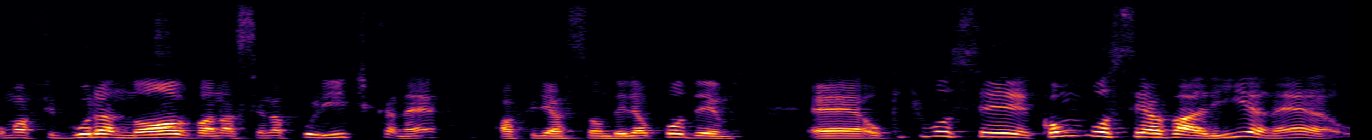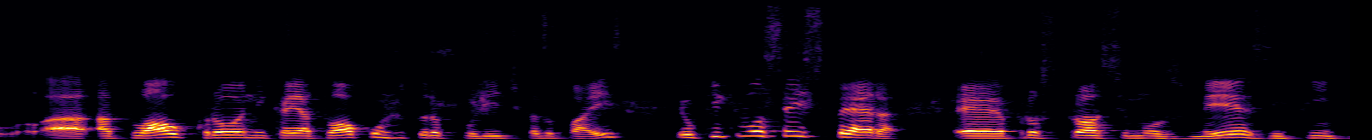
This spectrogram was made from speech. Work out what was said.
uma figura nova na cena política, né? Com a filiação dele ao Podemos. É, o que, que, você, como você avalia, né, a atual crônica e a atual conjuntura política do país e o que, que você espera é, para os próximos meses, enfim,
